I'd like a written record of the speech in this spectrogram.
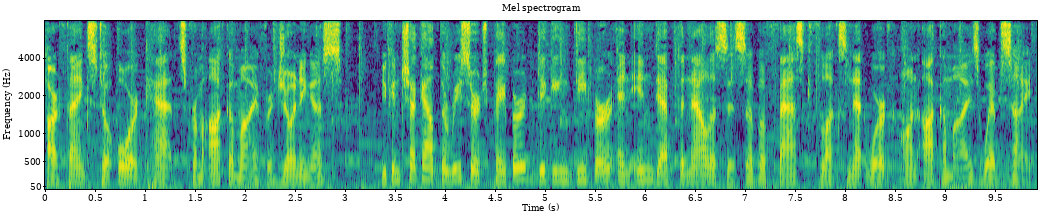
Our thanks to Or Katz from Akamai for joining us. You can check out the research paper digging deeper and in depth analysis of a fast flux network on Akamai's website.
